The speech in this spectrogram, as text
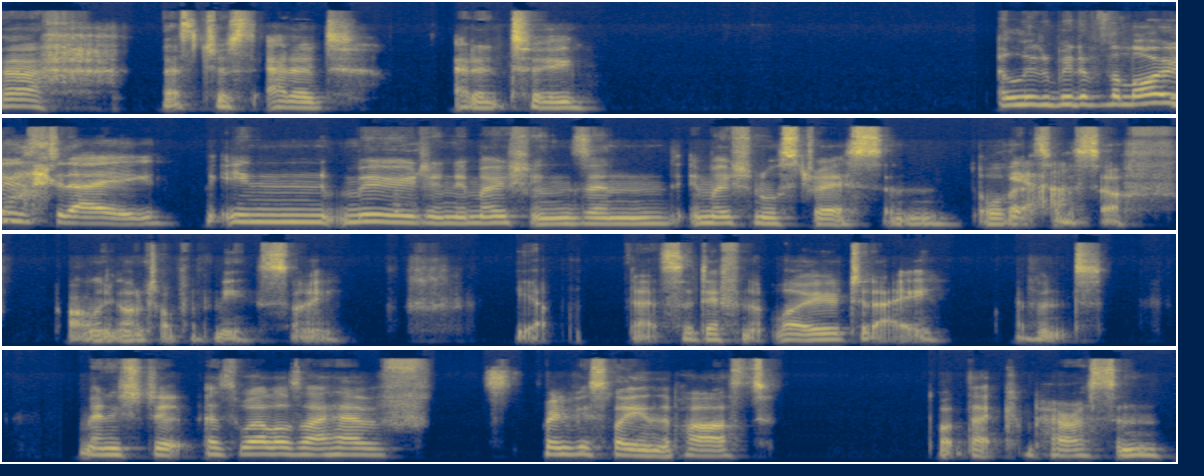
ah, that's just added added to a little bit of the lows Yeah. today in mood and emotions and emotional stress and all that sort of stuff piling on top of me. So yep, that's a definite low today. Haven't managed it as well as I have previously in the past. Got that comparison,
